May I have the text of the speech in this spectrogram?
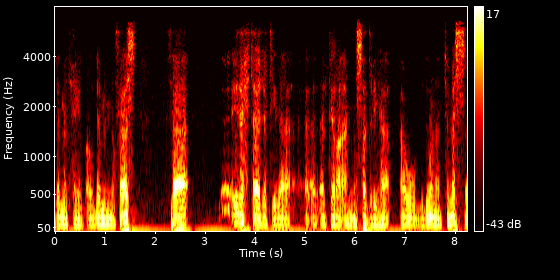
دم الحيض أو دم النفاس. فإذا احتاجت إلى القراءة من صدرها أو بدون أن تمس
